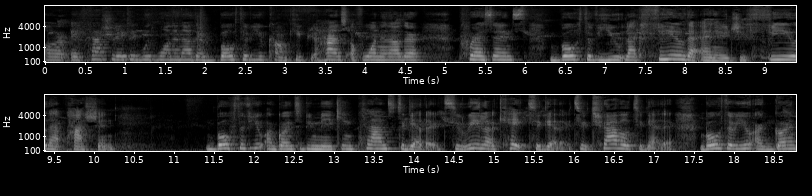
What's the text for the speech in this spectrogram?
are infatuated with one another both of you can't keep your hands off one another presence both of you like feel that energy feel that passion both of you are going to be making plans together to relocate together to travel together. Both of you are going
